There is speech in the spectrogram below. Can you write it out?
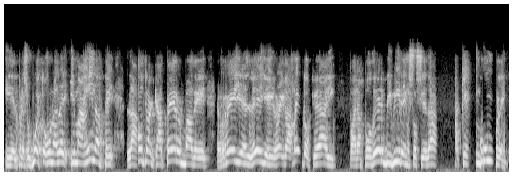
y el presupuesto es una ley, imagínate la otra caterva de reyes, leyes y reglamentos que hay para poder vivir en sociedad que incumplen.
